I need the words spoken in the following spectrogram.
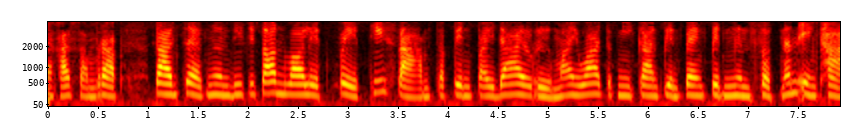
นะคะสำหรับการแจกเงินดิจิตอลวอลเล็ตเฟสที่ 3 จะเป็นไปได้หรือไม่ว่าจะมีการเปลี่ยนแปลงเป็นเงินสดนั่นเองค่ะ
